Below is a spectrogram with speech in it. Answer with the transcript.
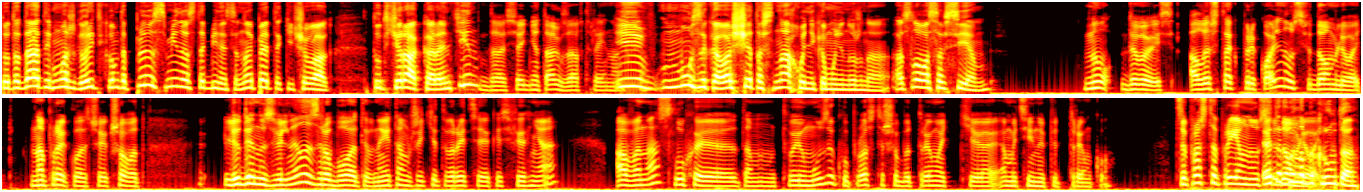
то тогда ты можешь говорить о каком-то плюс-минус стабильности. Но опять-таки, чувак, тут херак карантин, Да, сьогодні так, завтра і и музыка вообще-то нахуй никому не нужна. От слова совсем. Ну, дивись, але ж так прикольно усвідомлювати. Наприклад, що якщо от людину звільнили з роботи, в неї там в житті твориться якась фігня, а вона слухає там твою музику просто щоб отримати е, емоційну підтримку. Це просто приємно Это было усвідомлювати. бы круто.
